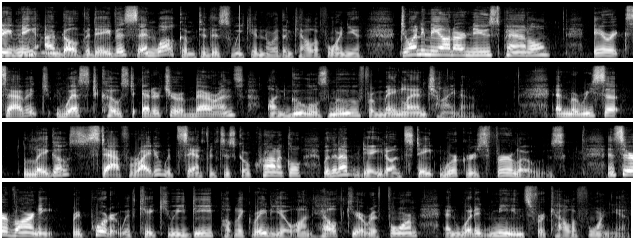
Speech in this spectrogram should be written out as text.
evening. I'm Belva Davis, and welcome to This Week in Northern California. Joining me on our news panel, Eric Savitz, West Coast editor of Barron's on Google's move from mainland China, and Marisa Lagos, staff writer with San Francisco Chronicle, with an update on state workers' furloughs. And Sarah Varney, reporter with KQED Public Radio on healthcare reform and what it means for California.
